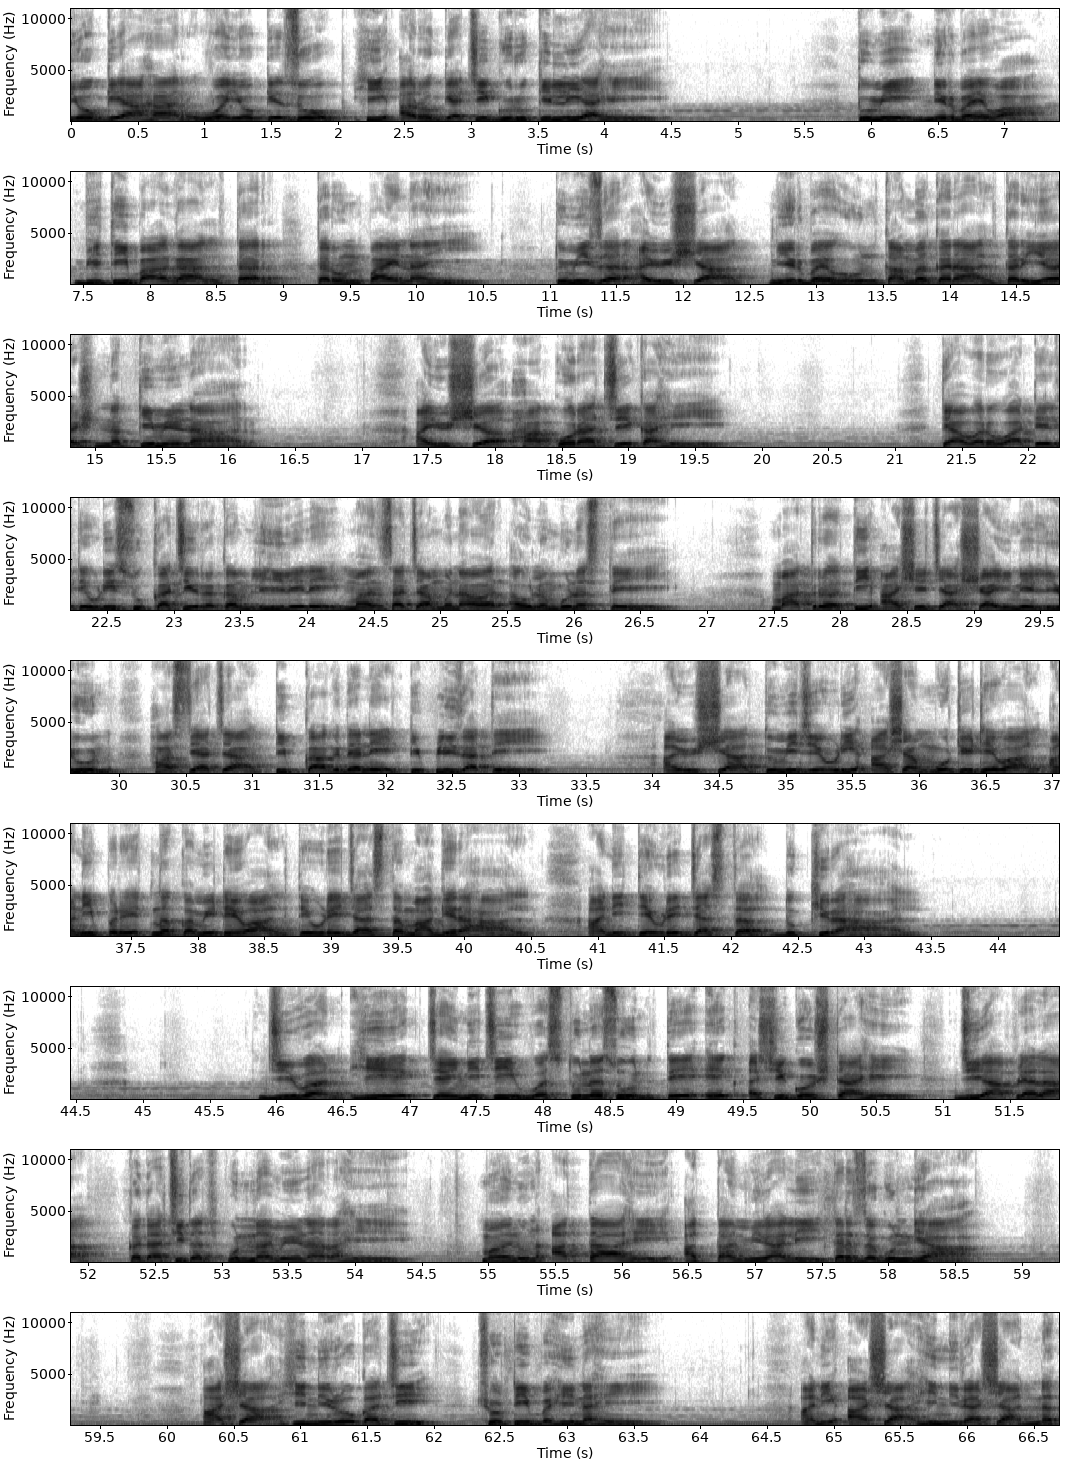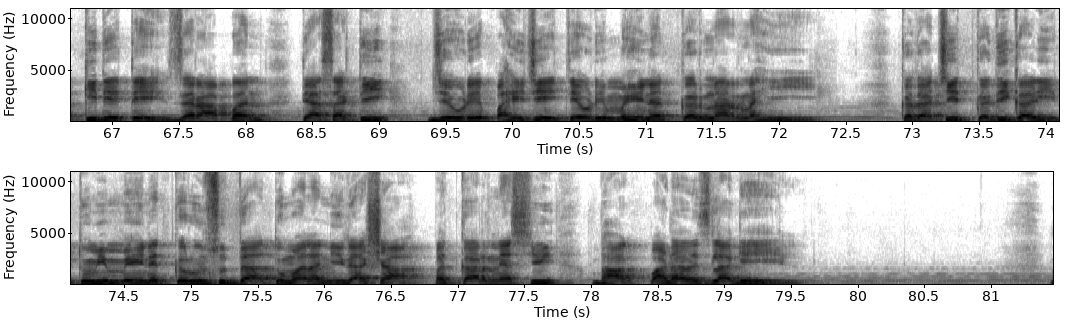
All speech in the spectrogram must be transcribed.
योग्य आहार व योग्य झोप ही आरोग्याची गुरुकिल्ली आहे. तुम्ही निर्भय व्हा भीती बाळगाल तर तरुणपाय नाही. तुम्ही जर आयुष्यात निर्भय होऊन कामं कराल तर यश नक्की मिळणार. आयुष्य हा कोरा चेक आहे. त्यावर वाटेल तेवढी सुखाची रक्कम लिहिलेले माणसाच्या मनावर अवलंबून असते. मात्र ती आशेच्या शाईने लिहून हास्याच्या टिपकागद्याने टिपली जाते. आयुष्यात तुम्ही जेवढी आशा मोठी ठेवाल आणि प्रयत्न कमी ठेवाल तेवढे जास्त मागे राहाल आणि तेवढेच जास्त दुःखी राहाल. जीवन ही एक चैनीची वस्तू नसून ते एक अशी गोष्ट आहे जी आपल्याला कदाचितच पुन्हा मिळणार आहे. म्हणून आत्ता आहे. आत्ता मिळाली तर जगून घ्या. आशा ही निरोगाची छोटी बहीण आहे. आणि आशा ही निराशा नक्की देते. जर आपण त्यासाठी जेवढे पाहिजे तेवढी मेहनत करणार नाही. कदाचित कधीकाळी तुम्ही मेहनत करूनसुद्धा तुम्हाला निराशा पत्कारण्याशी भाग पाडावेच लागेल.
